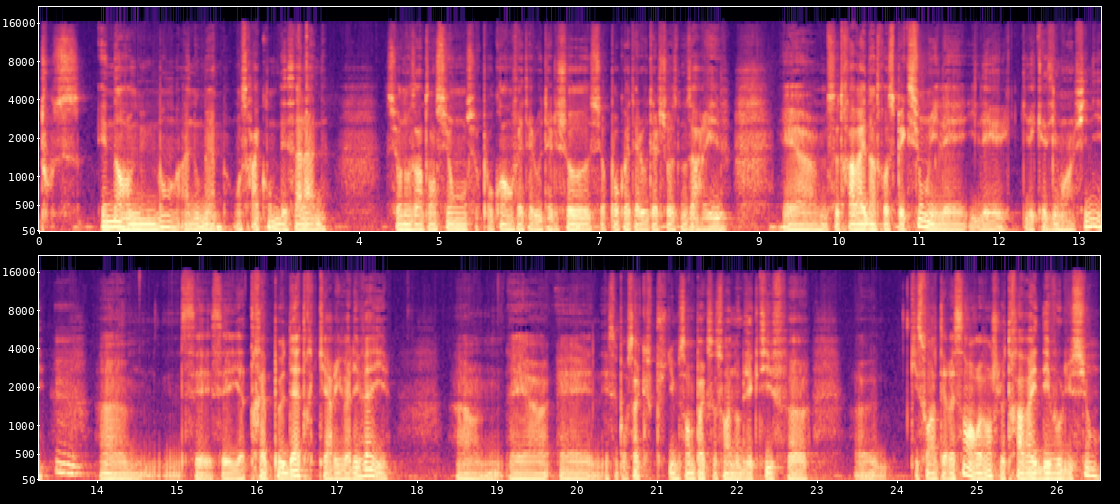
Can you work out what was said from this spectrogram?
tous énormément à nous-mêmes. On se raconte des salades sur nos intentions, sur pourquoi on fait telle ou telle chose, sur pourquoi telle ou telle chose nous arrive. Et euh, ce travail d'introspection, il est, il, est, il est quasiment infini. Mm. Euh, il y a très peu d'êtres qui arrivent à l'éveil. Euh, et, euh, et, c'est pour ça qu'il me semble pas que ce soit un objectif euh, qui soit intéressant. En revanche, le travail d'évolution,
